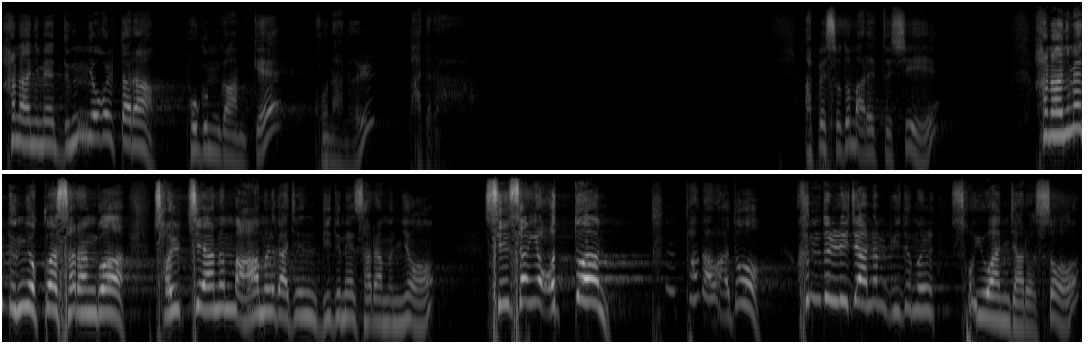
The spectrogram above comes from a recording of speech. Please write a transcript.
하나님의 능력을 따라 복음과 함께 고난을 받으라. 앞에서도 말했듯이 하나님의 능력과 사랑과 절제하는 마음을 가진 믿음의 사람은요, 세상에 어떠한 풍파가 와도 흔들리지 않은 믿음을 소유한 자로서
